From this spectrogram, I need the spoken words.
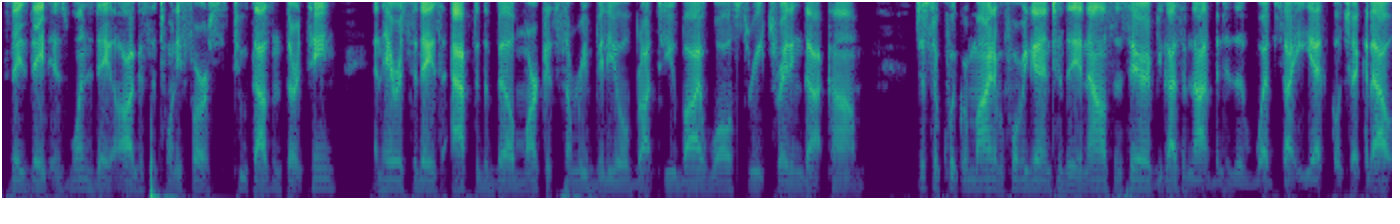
Today's date is Wednesday, August the 21st, 2013, and here is today's After the Bell Market Summary video brought to you by WallStreetTrading.com. Just a quick reminder before we get into the analysis here, if you guys have not been to the website yet, go check it out.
